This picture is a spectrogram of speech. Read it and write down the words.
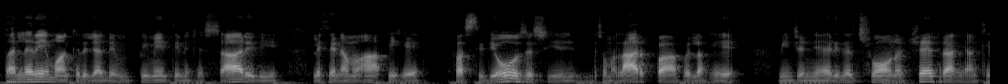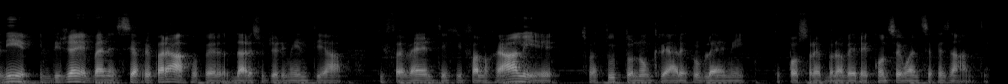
Parleremo anche degli adempimenti necessari, di le telematiche fastidiose, sì, insomma l'ARPA, quella che gli ingegneri del suono, eccetera, e anche lì il DJ è bene sia preparato per dare suggerimenti a chi fa eventi, chi fa locali e soprattutto non creare problemi che potrebbero avere conseguenze pesanti.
